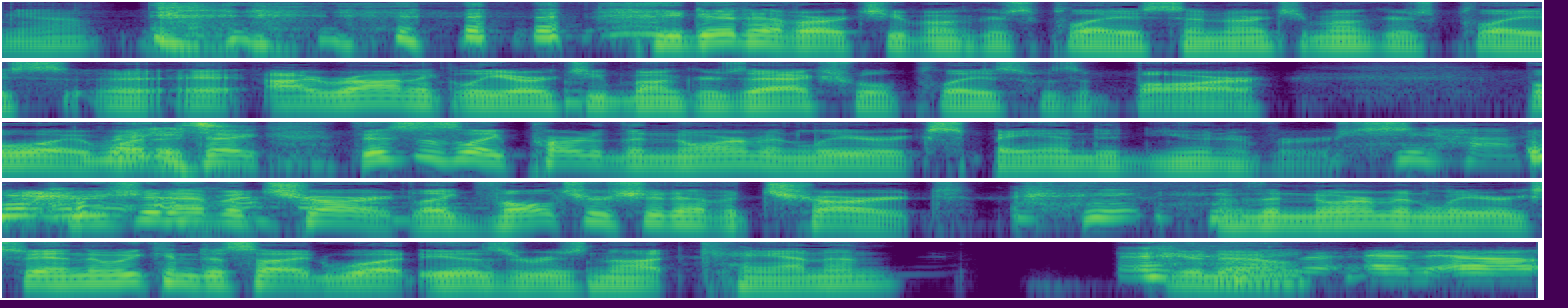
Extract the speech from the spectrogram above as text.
Yeah. he did have Archie Bunker's place, and Archie Bunker's place, uh, uh, ironically, Archie Bunker's actual place was a bar. Boy, what a Right. take. This is like part of the Norman Lear expanded universe. Yeah. We should have a chart. Like Vulture should have a chart of the Norman Lear expand. And then we can decide what is or is not canon. You know? The NL,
